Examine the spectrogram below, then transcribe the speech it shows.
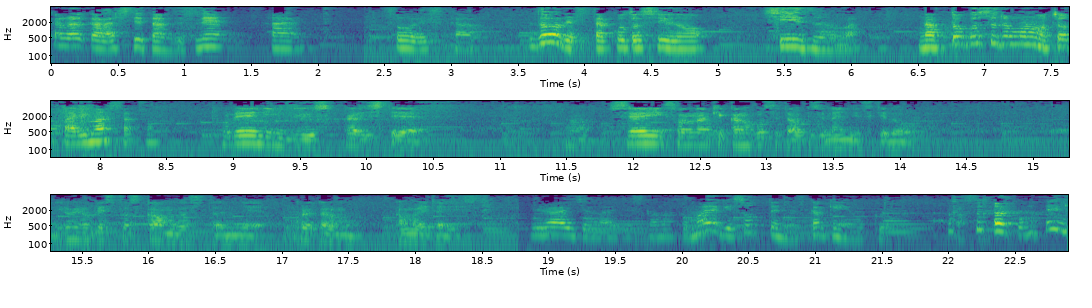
カラカラしてたんですね。はい。そうですか。どうでした？今年のシーズンは。納得するものもちょっとありましたか？トレーニングしっかりして、まあ、試合そんな結果残せたわけじゃないんですけどいろいろベストスコアも出せたんでこれからも頑張りたいです偉いじゃないですか。なんか眉毛剃ってんですか健陽くん。なんか眉毛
